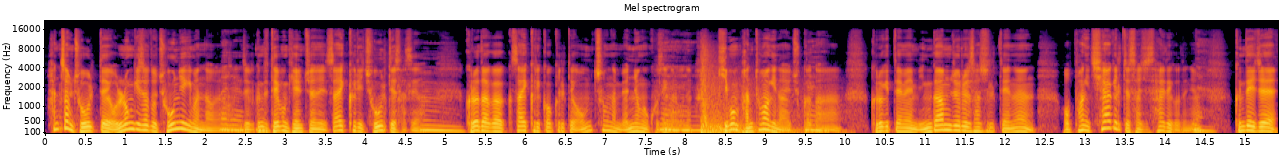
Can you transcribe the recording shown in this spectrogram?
한참 좋을 때 언론 기사도 좋은 얘기만 나와요. 맞아요. 이제 근데 대부분 개인 투자자들이 사이클이 좋을 때 사세요. 음. 그러다가 사이클이 꺾일 때 엄청난 몇 년간 고생을 네. 하거든요. 기본 반토막이 나요 주가가. 그렇기 때문에 민감주를 사실 때는 업황이 최악일 때 사실 사야 되거든요. 네. 근데 이제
